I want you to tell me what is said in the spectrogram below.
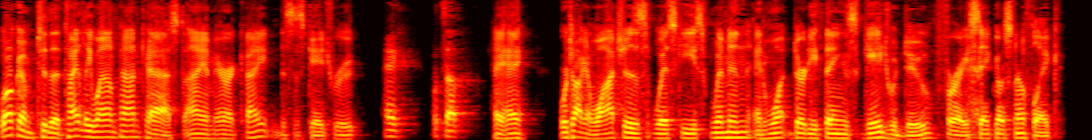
Welcome to the Tightly Wound podcast. I am Eric Kite. This is Gage Root. Hey, what's up? Hey, hey. We're talking watches, whiskeys, women, and what dirty things Gage would do for a Seiko snowflake.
